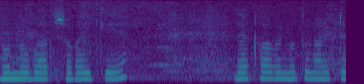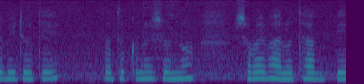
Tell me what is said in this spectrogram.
ধন্যবাদ সবাইকে। দেখা হবে নতুন আরেকটা ভিডিওতে। ততক্ষণের জন্য সবাই ভালো থাকবে।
